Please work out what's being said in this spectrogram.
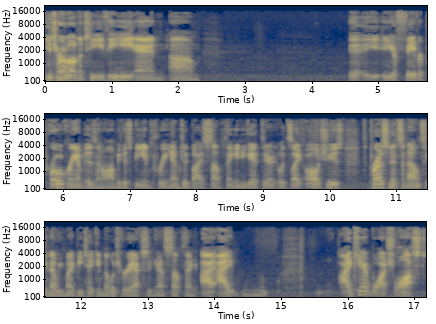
you turn on the TV and um, your favorite program isn't on because it's being preempted by something, and you get there, it's like, oh, geez, the president's announcing that we might be taking military action against something. I, I, I can't watch Lost.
